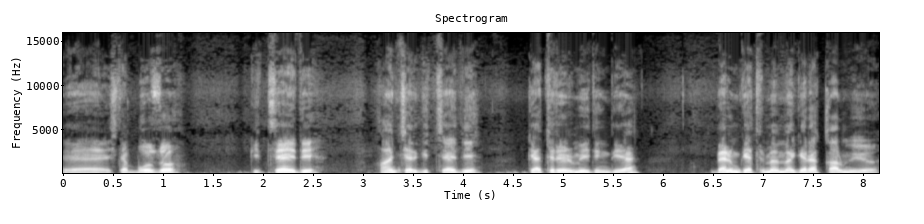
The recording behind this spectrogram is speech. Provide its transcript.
Ee, işte bozo gitseydi, hançer gitseydi getirir miydin diye. Benim getirmeme gerek kalmıyor.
